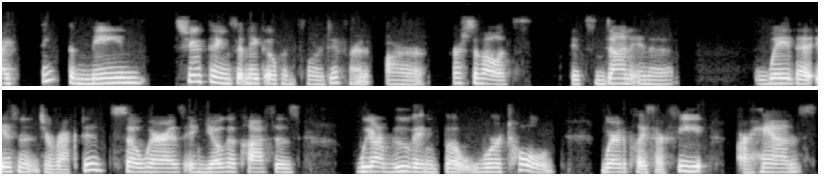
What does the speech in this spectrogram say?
I think the main two things that make open floor different are first of all, it's it's done in a way that isn't directed. So whereas in yoga classes, we are moving, but we're told where to place our feet, our hands,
